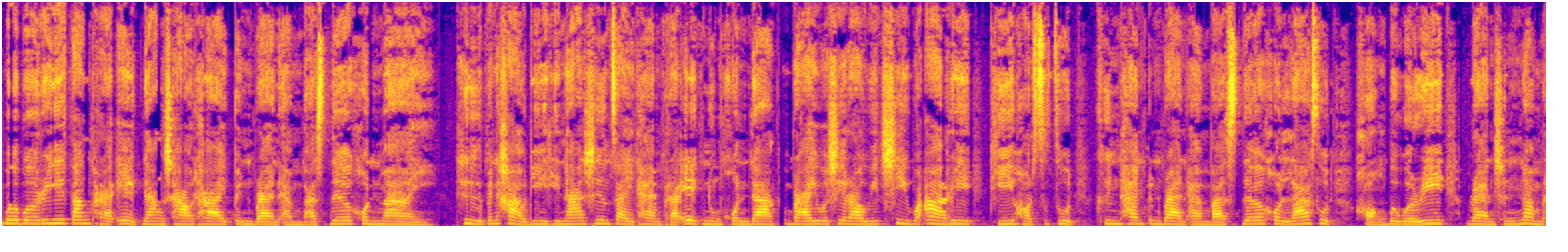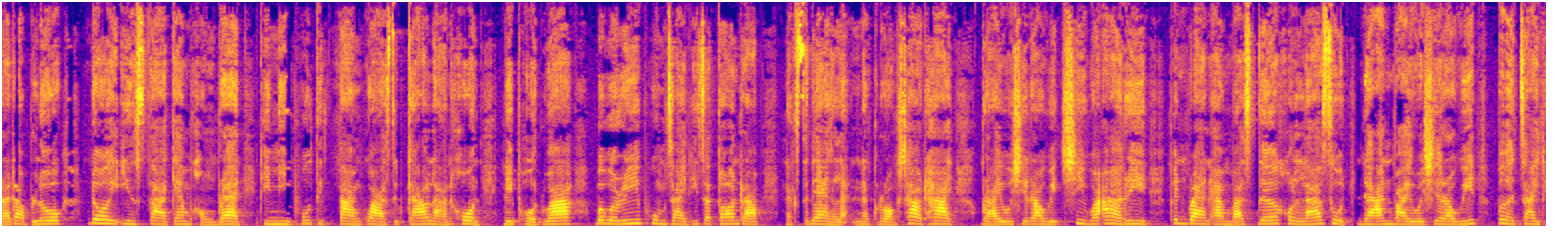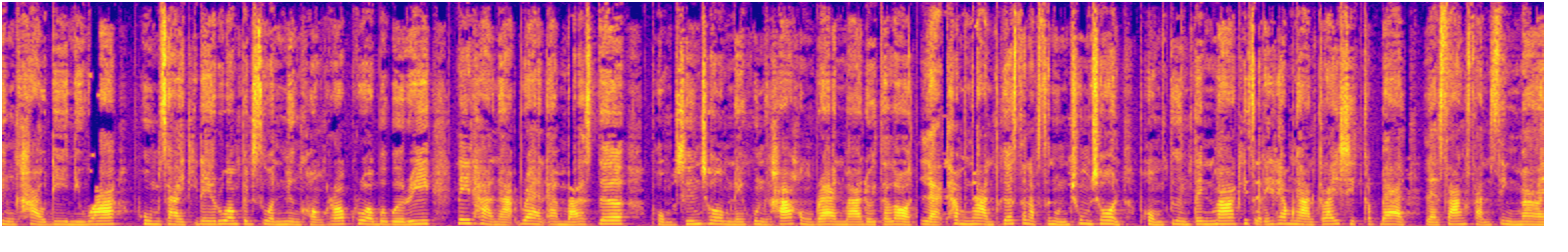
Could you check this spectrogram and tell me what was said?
เบอร์เบอรี่ตั้งพระเอกดังชาวไทยเป็นแบรนด์แอมบาสเดอร์คนใหม่ ถือเป็นข่าวดีที่น่าชื่นใจแทนพระเอกหนุ่มคนดังไบรท์วชิราวิชชีวอารี ที่ฮอตสุดๆ ขึ้นแทนเป็นแบรนด์แอมบาสเดอร์คนล่าสุดของเบอร์เบอรี่แบรนด์ชั้นนำระดับโลก โดยอินสตาแกรมของแบรนด์ที่มีผู้ติดตามกว่า 19 ล้านคน ได้โพสต์ว่าเบอร์เบอรี่ภูมิใจที่จะต้อนรับนักแสดงและนักร้องชาวไทยไบรท์วชิราวิชชีวอารี เป็นแบรนด์แอมบาสเดอร์คนล่าสุด ด้านไบรท์วชิราวิชเปิดใจถึงข่าวดีนี้ว่า ภูมิใจที่ได้ร่วมเป็นส่วนหนึ่งของครอบครัวเบอร์เบอรี่ในฐานะแบรนด์แอมบาสเดอร์ ผมชื่นชมในคุณค่าของแบรนด์มาโดยตลอด และทำงานเพื่อสนับสนุนชุมชน ผมตื่นเต้นมากที่จะได้ทำงานใกล้ชิดกับแบรนด์และสร้างสรรค์สิ่งใหม่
